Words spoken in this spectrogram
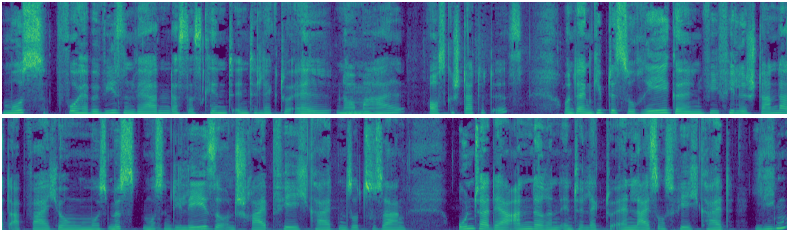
muss vorher bewiesen werden, dass das Kind intellektuell normal mhm. ausgestattet ist. Und dann gibt es so Regeln, wie viele Standardabweichungen muss, müssen, müssen die Lese- und Schreibfähigkeiten sozusagen unter der anderen intellektuellen Leistungsfähigkeit liegen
